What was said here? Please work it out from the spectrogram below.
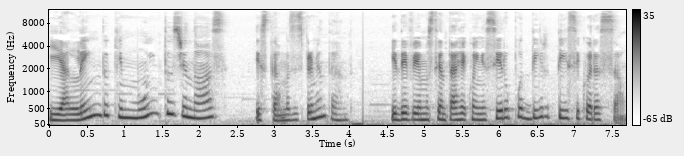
e além do que muitos de nós estamos experimentando. E devemos tentar reconhecer o poder desse coração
